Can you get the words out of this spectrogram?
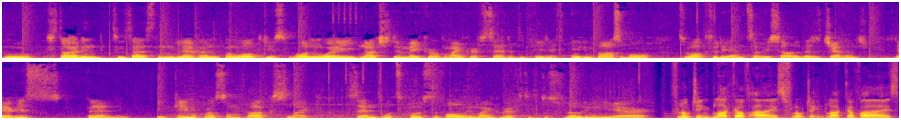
who started in 2011 and walked just one way. Notch, the maker of Minecraft, said that it is impossible to walk to the end, so he saw it as a challenge. There is an ending. He came across some bugs like sand what's supposed to fall in Minecraft is just floating in the air. Floating block of ice, floating block of ice.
